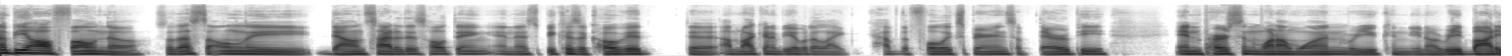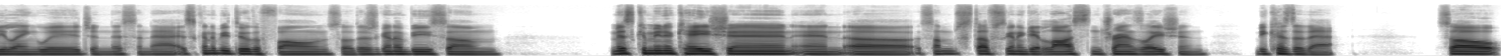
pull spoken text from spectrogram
to be all phone though. So that's the only downside of this whole thing. And that's because of COVID that I'm not to be able to like have the full experience of therapy in person one on one where you can, you know, read body language and this and that. It's going to be through the phone. So there's going to be some miscommunication and uh some stuff's going to get lost in translation because of that. So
